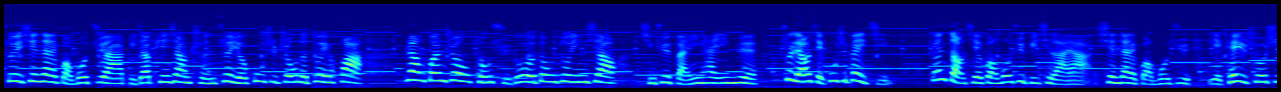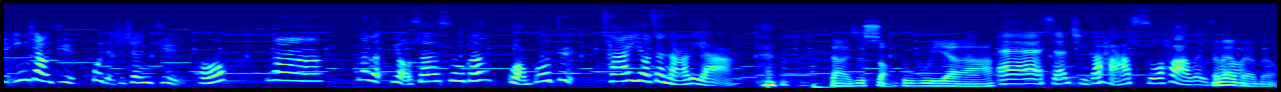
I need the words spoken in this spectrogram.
所以现在的广播剧啊，比较偏向纯粹由故事中的对话，让观众从许多的动作、音效、情绪反应和音乐去了解故事背景。跟早期的广播剧比起来啊，现在的广播剧也可以说是音效剧或者是声剧。哦，那那个有声书跟广播剧差异又在哪里啊？当然是爽度不一样啊。哎哎，神奇，你给我好好说话，我跟你说。没有没有没有，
